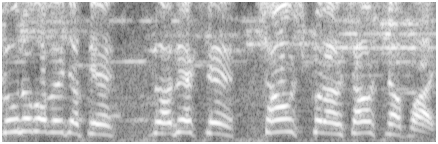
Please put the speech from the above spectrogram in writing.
কোনোভাবে যাতে দেখছে সাহস করার সাহস না পায়।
